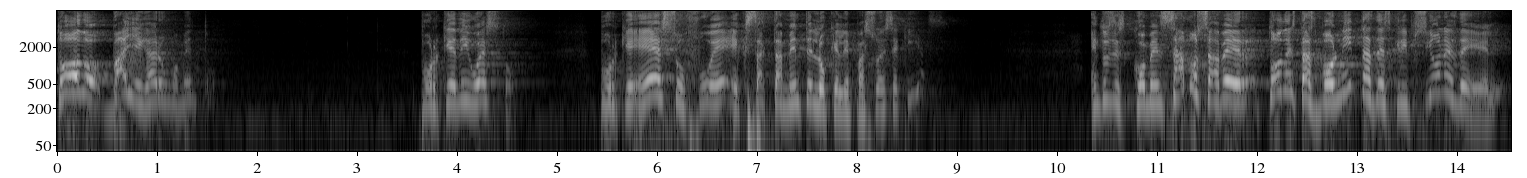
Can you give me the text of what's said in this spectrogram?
todo, va a llegar un momento. ¿Por qué digo esto? Porque eso fue exactamente lo que le pasó a Ezequías. Entonces comenzamos a ver todas estas bonitas descripciones de él.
